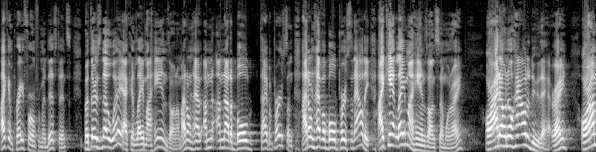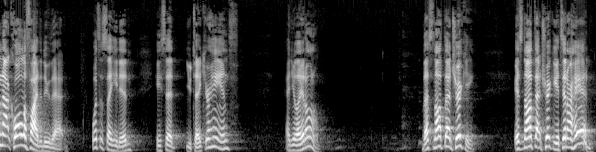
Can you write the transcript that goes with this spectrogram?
I can pray for them from a distance, but there's no way I can lay my hands on them. I don't have, I'm, I'm not a bold type of person. I don't have a bold personality. I can't lay my hands on someone, right? Or I don't know how to do that, right? Or I'm not qualified to do that. What's it say he did? He said, You take your hands and you lay it on them. That's not that tricky. It's not that tricky. It's in our head.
